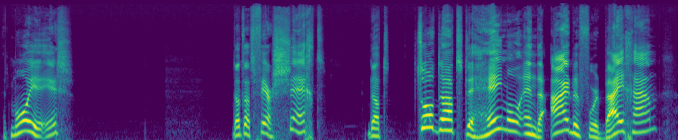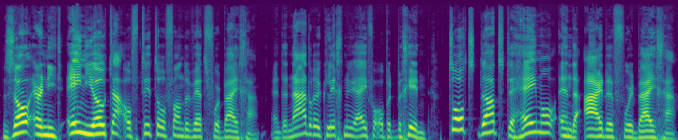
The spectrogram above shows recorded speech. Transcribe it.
Het mooie is dat dat vers zegt dat totdat de hemel en de aarde voorbij gaan, zal er niet één jota of titel van de wet voorbij gaan. En de nadruk ligt nu even op het begin. Totdat de hemel en de aarde voorbij gaan.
